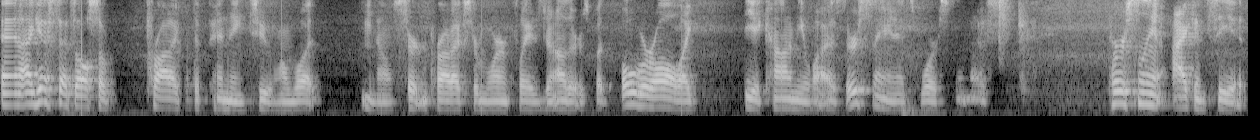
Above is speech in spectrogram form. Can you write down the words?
And I guess that's also product depending too on what, you know, certain products are more inflated than others. But overall, like the economy wise, they're saying it's worse than this. Personally, I can see it.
